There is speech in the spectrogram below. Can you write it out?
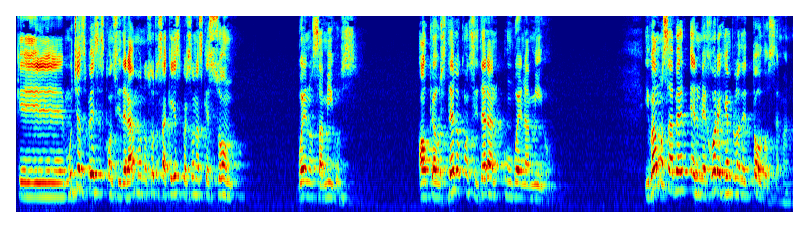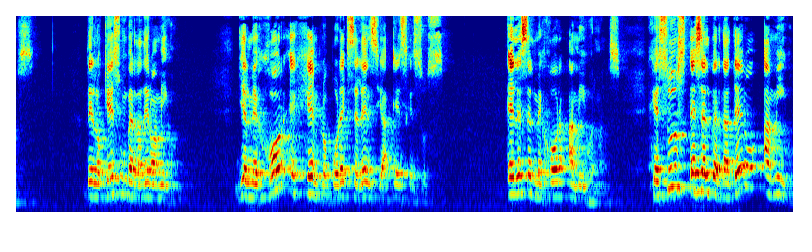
que muchas veces consideramos nosotros aquellas personas que son buenos amigos, aunque a usted lo consideran un buen amigo. Y vamos a ver el mejor ejemplo de todos, hermanos, de lo que es un verdadero amigo. Y el mejor ejemplo por excelencia es Jesús. Él es el mejor amigo, hermanos. Jesús es el verdadero amigo.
